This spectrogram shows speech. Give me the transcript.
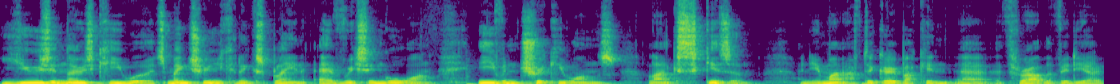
using those keywords. Make sure you can explain every single one, even tricky ones like schism. And you might have to go back in uh, throughout the video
